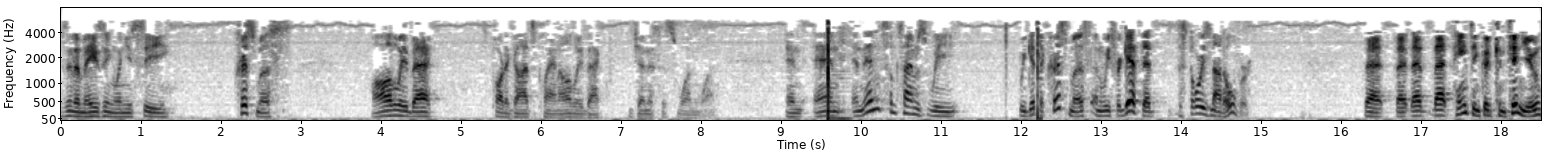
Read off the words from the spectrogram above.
Isn't it amazing when you see Christmas all the way back as part of God's plan, all the way back Genesis 1 1. And, and, and then sometimes we, we get to Christmas and we forget that the story's not over. that, that, that, that painting could continue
